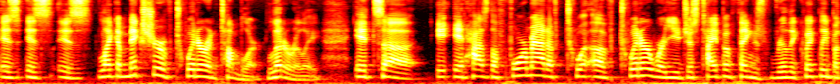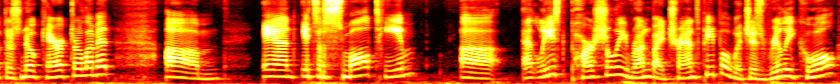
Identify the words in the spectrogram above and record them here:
is is is like a mixture of Twitter and Tumblr, literally. It's uh it, it has the format of tw of Twitter where you just type up things really quickly, but there's no character limit. Um, and it's a small team, uh, at least partially run by trans people, which is really cool.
